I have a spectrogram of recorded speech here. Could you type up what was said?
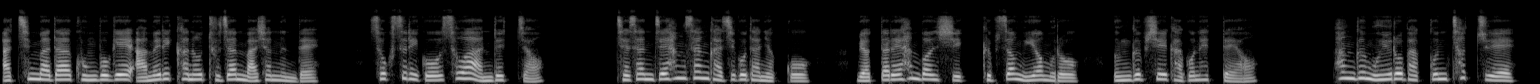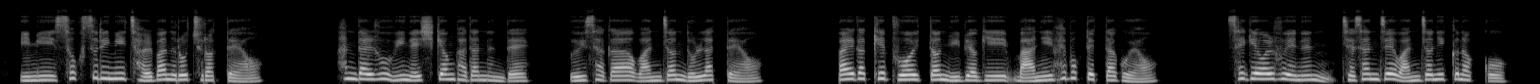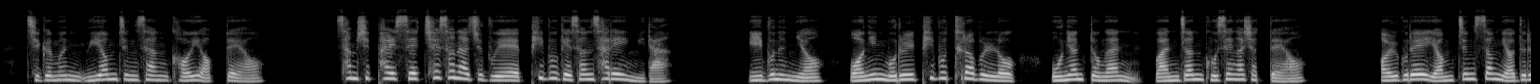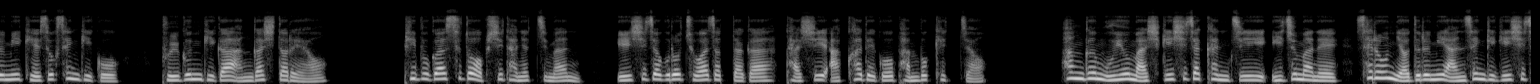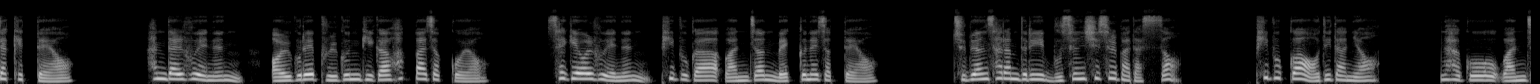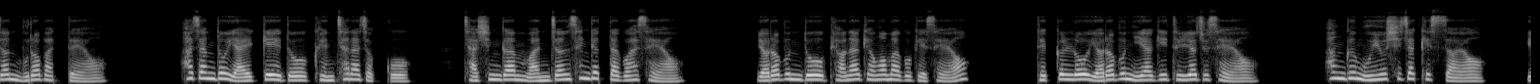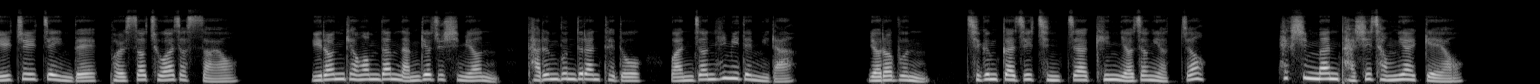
아침마다 공복에 아메리카노 두 잔 마셨는데 속 쓰리고 소화 안 됐죠. 재산제 항상 가지고 다녔고 몇 달에 한 번씩 급성 위염으로 응급실 가곤 했대요. 황금 우유로 바꾼 첫 주에 이미 속쓰림이 절반으로 줄었대요. 한 달 후 위 내시경 받았는데 의사가 완전 놀랐대요. 빨갛게 부어있던 위벽이 많이 회복됐다고요. 3개월 후에는 재산제 완전히 끊었고 지금은 위험 증상 거의 없대요. 38세 최선아주부의 피부 개선 사례입니다. 이분은요, 원인 모를 피부 트러블로 5년 동안 완전 고생하셨대요. 얼굴에 염증성 여드름이 계속 생기고 붉은 기가 안 가시더래요. 피부가 수도 없이 다녔지만 일시적으로 좋아졌다가 다시 악화되고 반복했죠. 황금 우유 마시기 시작한 지 2주 만에 새로운 여드름이 안 생기기 시작했대요. 한 달 후에는 얼굴에 붉은기가 확 빠졌고요. 3개월 후에는 피부가 완전 매끈해졌대요. 주변 사람들이 무슨 시술 받았어? 피부과 어디 다녀? 하고 완전 물어봤대요. 화장도 얇게 해도 괜찮아졌고 자신감 완전 생겼다고 하세요. 여러분도 변화 경험하고 계세요? 댓글로 여러분 이야기 들려주세요. 황금 우유 시작했어요. 일주일째인데 벌써 좋아졌어요. 이런 경험담 남겨주시면 다른 분들한테도 완전 힘이 됩니다. 여러분, 지금까지 진짜 긴 여정이었죠? 핵심만 다시 정리할게요.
